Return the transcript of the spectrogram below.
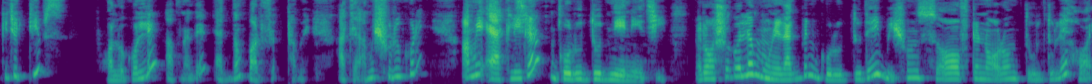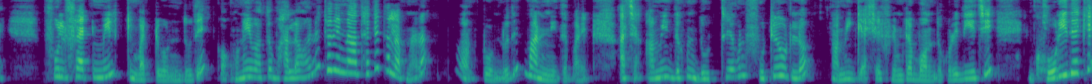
কিছু টিপস ফলো করলে আপনাদের একদম পারফেক্ট হবে। আচ্ছা আমি শুরু করি। আমি এক লিটার গরুর দুধ নিয়ে নিয়েছি। রসগোল্লা মনে রাখবেন, গরুর দুধেই ভীষণ সফট নরম, তুলতুলে হয়। ফুল ফ্যাট মিল্ক কিংবা টোন দুধে কখনোই অত ভালো হয় না। যদি না থাকে, তাহলে আপনারা টোন দুধে বানিয়ে নিতে পারেন। আচ্ছা আমি দেখুন, দুধটা যখন ফুটে উঠল, আমি গ্যাসের ফ্লেমটা বন্ধ করে দিয়েছি। ঘড়ি দেখে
